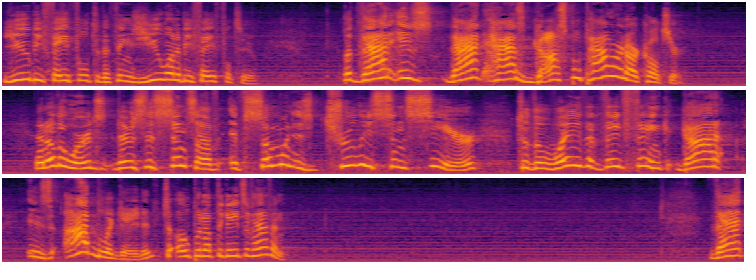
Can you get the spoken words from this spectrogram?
You be faithful to the things you want to be faithful to. But that is that has gospel power in our culture. In other words, there's this sense of if someone is truly sincere to the way that they think God is obligated to open up the gates of heaven. That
